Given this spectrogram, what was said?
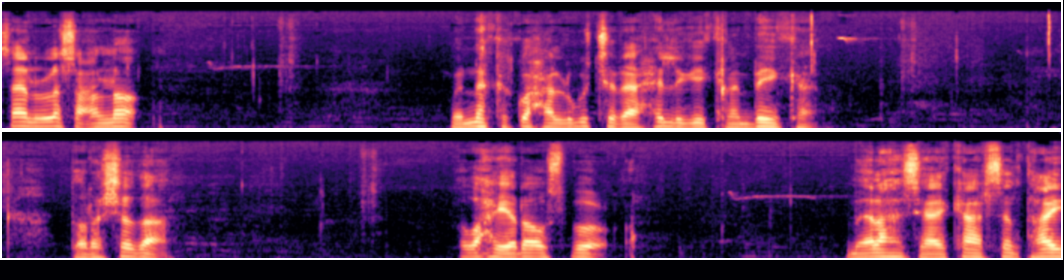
saynu la soconno. Wadnanka waxaa lagu jiraa xilligii kambeynka doorashada. Wax yaroo usbuuc. Meelahaasi ay ka harsan tahay.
